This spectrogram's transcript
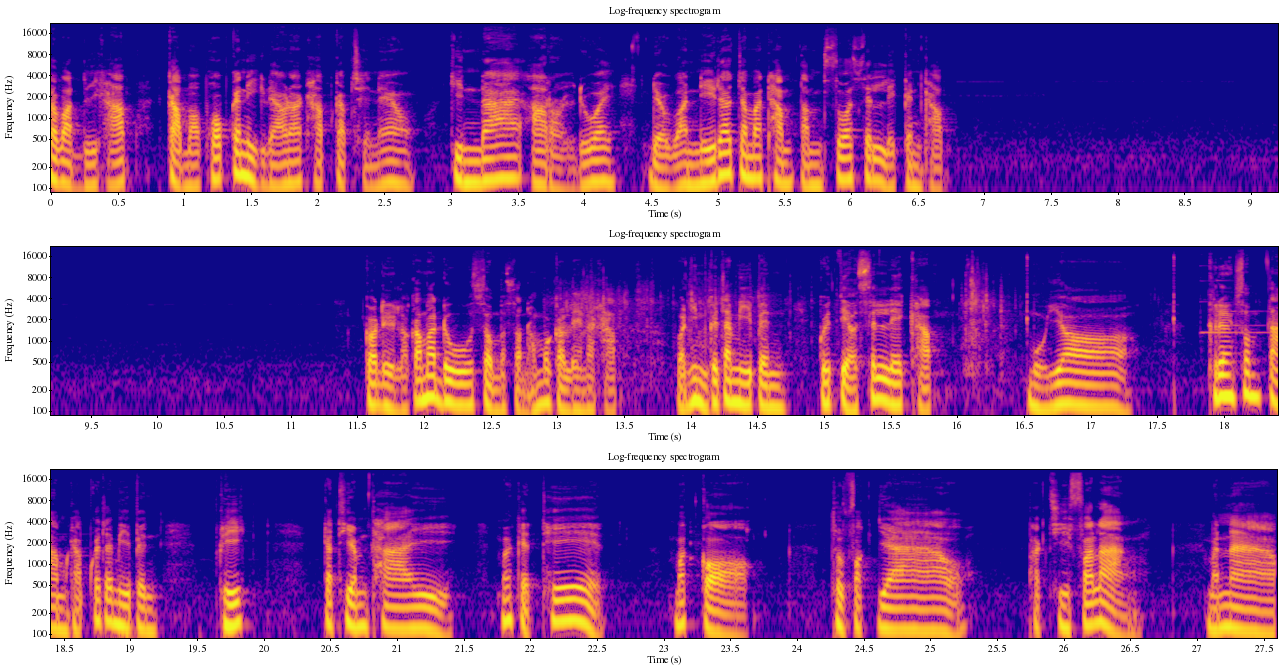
สวัสดีครับ กลับมาพบกันอีกแล้วนะครับกับช anel กินได้อร่อยด้วย เดี๋ยววันนี้เราจะมาทำตำซั่วเส้นเล็กกันครับ ก่อนอื่นเราก็มาดูส่วนผสมทั้งหมดกันเลยนะครับ วันนี้มันก็จะมีเป็นก๋วยเตี๋ยวเส้นเล็กครับ หมูยอ เครื่องส้มตำครับ ก็จะมีเป็นพริก กระเทียมไทยมะเขือเทศมะกอกถั่วฝักยาว ผักชีฝรั่ง มะนาว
